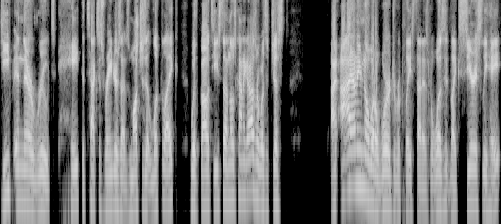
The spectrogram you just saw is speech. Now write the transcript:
deep in their roots hate the Texas Rangers as much as it looked like with Bautista and those kind of guys, or was it just I, I don't even know what a word to replace that is, but was it like seriously hate?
